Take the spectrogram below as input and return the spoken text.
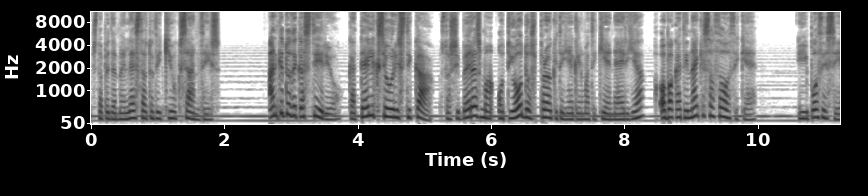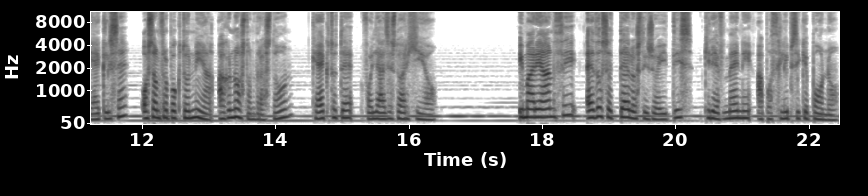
στο πενταμελέ στρατοδικείο Ξάνθης. Αν και το δικαστήριο κατέληξε οριστικά στο συμπέρασμα ότι όντως πρόκειται για εγκληματική ενέργεια, ο Μπακατινάκης αθώθηκε. Η υπόθεση έκλεισε ως ανθρωποκτονία αγνώστων δραστών και έκτοτε φωλιάζει στο αρχείο. Η Μαριάνθη έδωσε τέλος στη ζωή της, κυριευμένη από θλίψη και πόνο.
